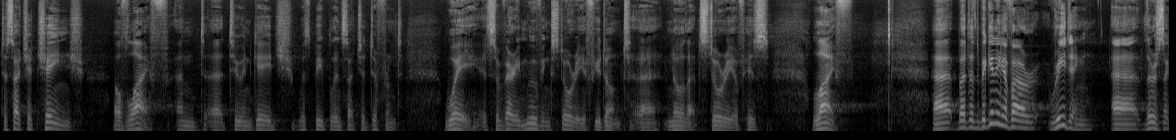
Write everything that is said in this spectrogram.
to such a change of life and to engage with people in such a different way. It's a very moving story if you don't uh, know that story of his life. Uh, but at the beginning of our reading, there's a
